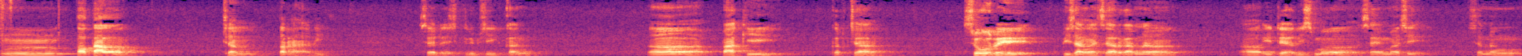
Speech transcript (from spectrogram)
hmm, total jam per hari saya deskripsikan eh, pagi kerja sore bisa ngajar karena eh, idealisme saya masih seneng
